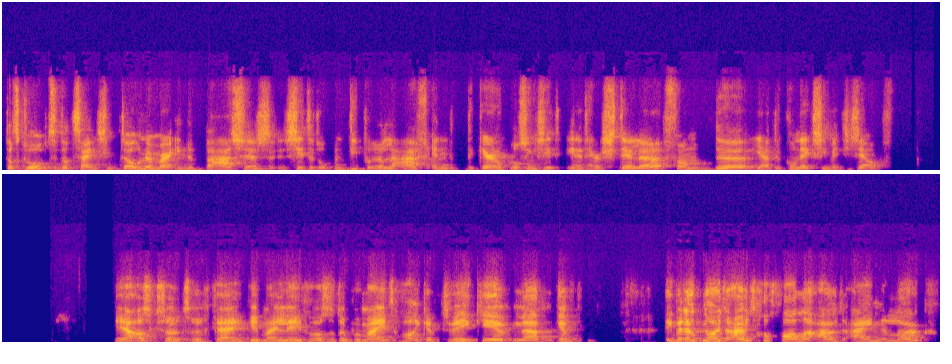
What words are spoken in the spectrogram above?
Dat klopt, dat zijn symptomen, maar in de basis zit het op een diepere laag. En de kernoplossing zit in het herstellen van de, ja, de connectie met jezelf. Ja, als ik zo terugkijk in mijn leven, was dat ook bij mij het geval. Ik heb twee keer, nou, ik, heb, ik ben ook nooit uitgevallen uiteindelijk.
